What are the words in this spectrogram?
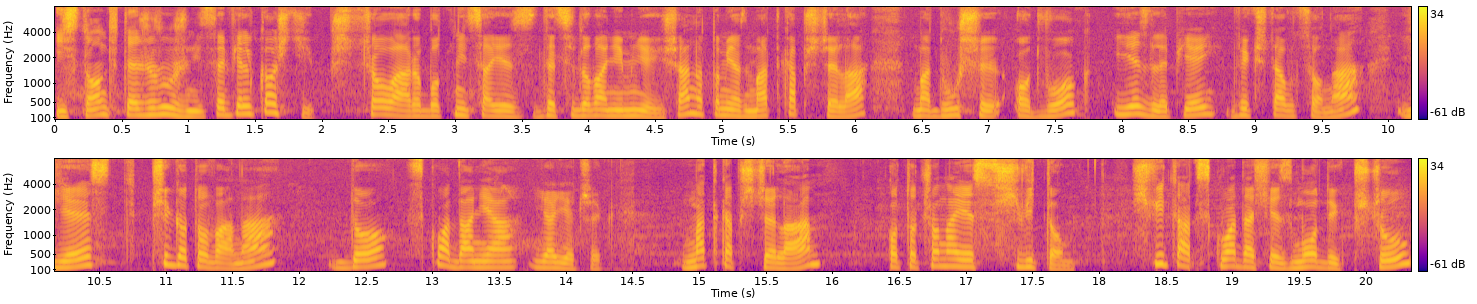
I stąd też różnice wielkości. Pszczoła robotnica jest zdecydowanie mniejsza, natomiast matka pszczela ma dłuższy odwłok i jest lepiej wykształcona, jest przygotowana do składania jajeczek. Matka pszczela otoczona jest świtą. Świta składa się z młodych pszczół,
